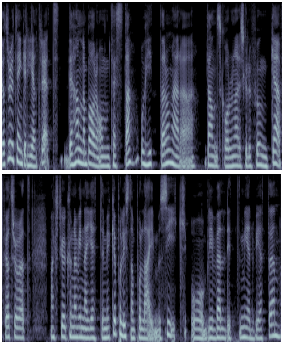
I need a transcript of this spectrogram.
Jag tror du tänker helt rätt. Det handlar bara om att testa och hitta de här äh, dansgolven när det skulle funka. För jag tror att man skulle kunna vinna jättemycket på att lyssna på livemusik och bli väldigt medveten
